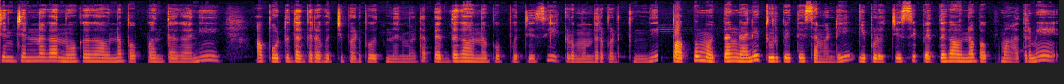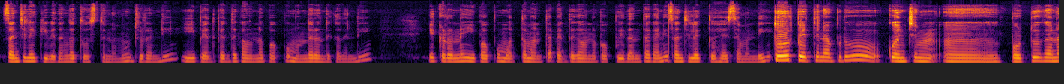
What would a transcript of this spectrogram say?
చిన్న చిన్నగా నూకగా ఉన్న పప్పు అంతా కానీ ఆ పొట్టు దగ్గర వచ్చి పడిపోతుంది అనమాట పెద్దగా ఉన్న పప్పు వచ్చేసి ఇక్కడ ముందర పడుతుంది. పప్పు మొత్తం కానీ తూర్పెత్తేసామండి ఇప్పుడు వచ్చేసి పెద్దగా ఉన్న పప్పు మాత్రమే సంచిలోకి ఈ విధంగా తోస్తున్నాము. చూడండి ఈ పెద్ద పెద్దగా ఉన్న పప్పు ముందర ఉంది కదండి. ఇక్కడ ఉన్న ఈ పప్పు మొత్తం అంతా పెద్దగా ఉన్న పప్పు ఇదంతా కానీ సంచిలోకి తోసేసామండి తోరు పెట్టినప్పుడు కొంచెం పొట్టు గన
